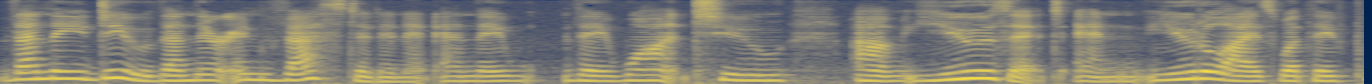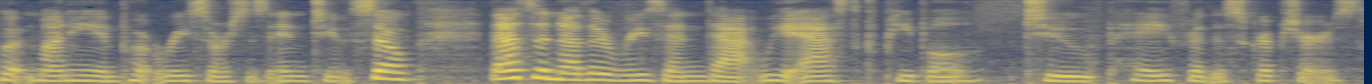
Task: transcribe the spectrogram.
then they do. Then they're invested in it, and they they want to um, use it and utilize what they've put money and put resources into. So that's another reason that we ask people to pay for the scriptures.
